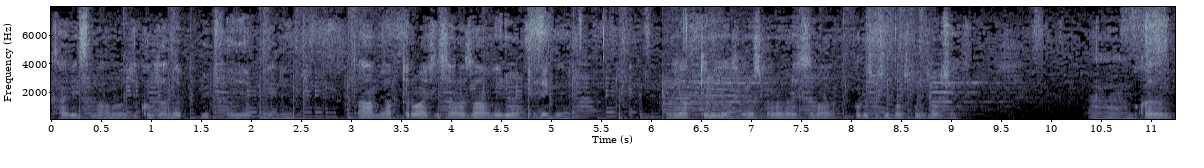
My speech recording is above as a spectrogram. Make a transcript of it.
Karizmamızı kullanıp lütfen yapmayın diyorum. Tamam yaptırma için sana zaman veriyorum. Teşekkürler. Bunu yaptıracağız. Biraz para vereceğiz ama burası bizim dostumuz olacak. Ee, bu kadın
